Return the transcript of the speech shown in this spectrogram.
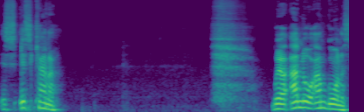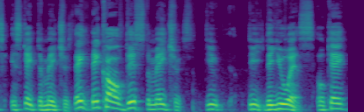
it's it's kind of well, I know I'm going to escape the matrix. They they call this the matrix, the the, the US, okay?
